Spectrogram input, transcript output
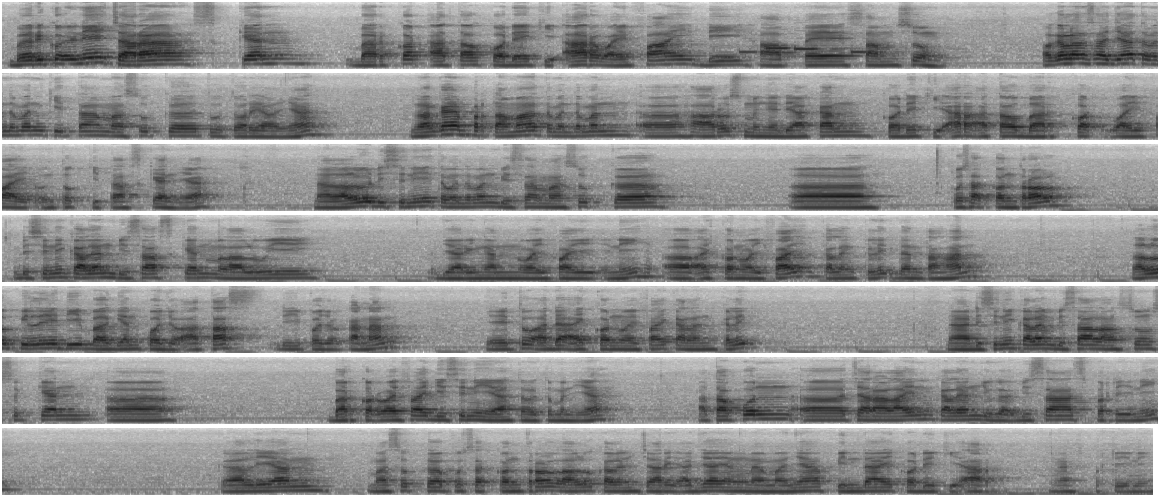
Berikut ini cara scan barcode atau kode QR WiFi di HP Samsung. Oke langsung saja teman-teman kita masuk ke tutorialnya. Langkah yang pertama teman-teman e, harus menyediakan kode QR atau barcode WiFi untuk kita scan ya. Nah lalu di sini teman-teman bisa masuk ke e, pusat kontrol. Di sini kalian bisa scan melalui jaringan WiFi ini, e, icon WiFi. Kalian klik dan tahan Lalu pilih di bagian pojok atas di pojok kanan yaitu ada icon WiFi kalian klik. Nah, di sini kalian bisa langsung scan uh, barcode WiFi di sini ya, teman-teman ya. Ataupun uh, cara lain kalian juga bisa seperti ini. Kalian masuk ke pusat kontrol lalu kalian cari aja yang namanya pindai kode QR. Nah, seperti ini.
